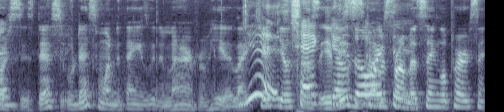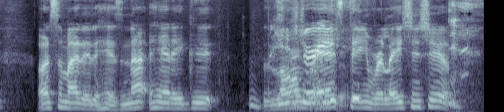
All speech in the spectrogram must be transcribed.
sources. That's that's one of the things we can learn from here. Like Yes, check your check sources. If your this is coming from a single person or somebody that has not had a good long lasting relationship,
